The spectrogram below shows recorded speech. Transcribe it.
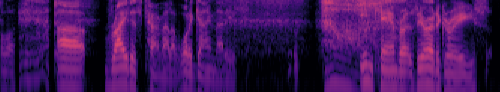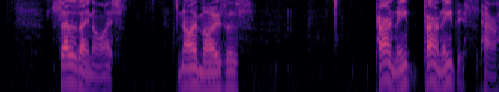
am I. Uh, Raiders Parramatta. What a game that is. In Canberra, zero degrees. Saturday night. No Moses. Parra need, Parra need this. Parra.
